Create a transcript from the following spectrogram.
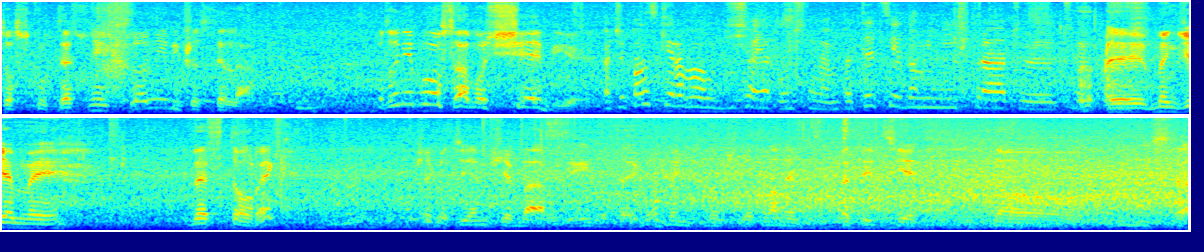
co skutecznie ich chronili przez te lata. Bo to nie było samo z siebie. A czy pan skierował dzisiaj jakąś, nie wiem, petycję do ministra, czy... czy... E, Będziemy we wtorek. Przygotujemy się bardziej do tego. Będą przygotowane petycje do ministra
